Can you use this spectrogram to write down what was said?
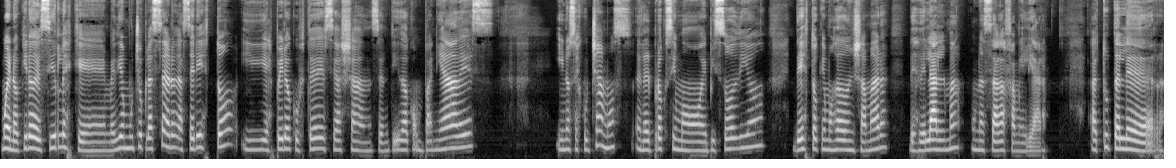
bueno, quiero decirles que me dio mucho placer hacer esto y espero que ustedes se hayan sentido acompañados y nos escuchamos en el próximo episodio de esto que hemos dado en llamar Desde el alma, una saga familiar. a tutta le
